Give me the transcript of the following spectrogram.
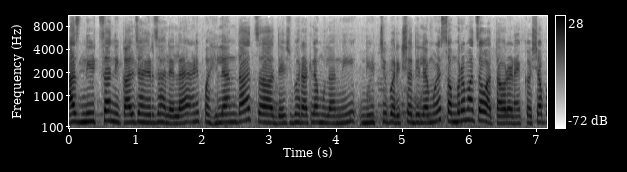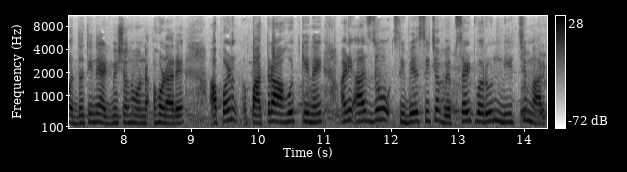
आज नीटचा निकाल जाहीर झालेला आहे आणि पहिल्यांदाच देशभरातल्या मुलांनी नीटची परीक्षा दिल्यामुळे संभ्रमाचं वातावरण आहे. कशा पद्धतीने ॲडमिशन होणार आहे? आपण पात्र आहोत की नाही? आणि आज जो सी बी एस सीच्या वेबसाईटवरून नीटची मार्क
